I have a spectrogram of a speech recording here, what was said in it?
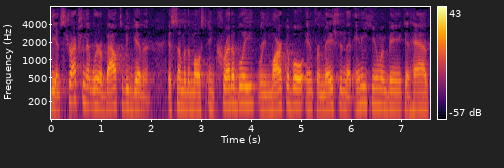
the instruction that we're about to be given, is some of the most incredibly remarkable information that any human being can have,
